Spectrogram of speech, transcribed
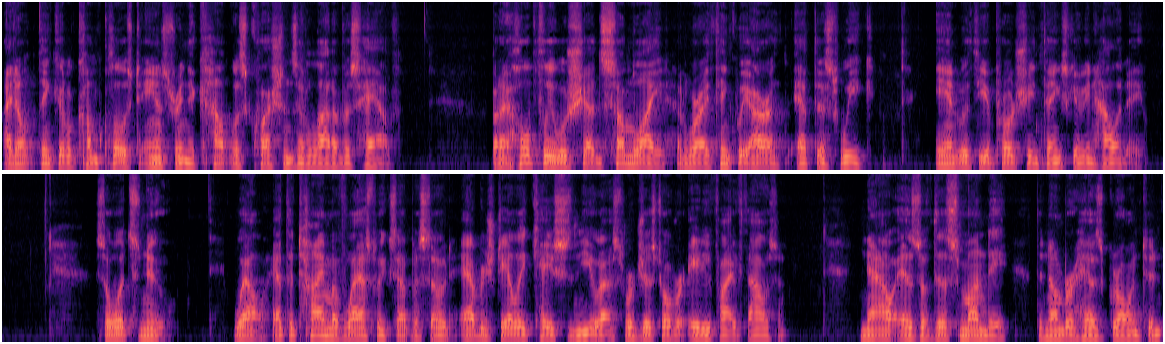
I don't think it'll come close to answering the countless questions that a lot of us have. But I hopefully will shed some light on where I think we are at this week and with the approaching Thanksgiving holiday. So, what's new? Well, at the time of last week's episode, average daily cases in the U.S. were just over 85,000. Now, as of this Monday, the number has grown to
